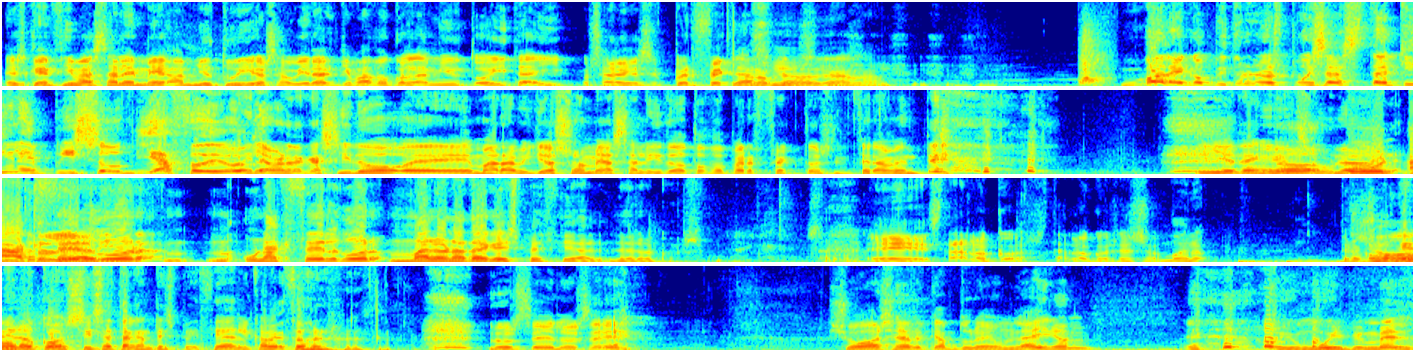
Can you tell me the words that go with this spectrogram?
Es que encima sale Mega Mewtwo y, o sea, hubieras llevado con la Mewtwoita ahí. O sea, es perfecto. Claro, Sí, claro, sí, claro. Vale, compitruenos, pues hasta aquí el episodiazo de hoy. La verdad que ha sido eh, maravilloso, me ha salido todo perfecto, sinceramente. Y yo tengo un Axelgor, un Axelgor malo en ataque especial, de locos. eh, está locos, está locos eso. Bueno, Pero como Yo- que de locos, si es atacante especial, el cabezón. Lo sé, lo sé. yo ayer capturé un Lyron, hoy un Whipping Bell,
